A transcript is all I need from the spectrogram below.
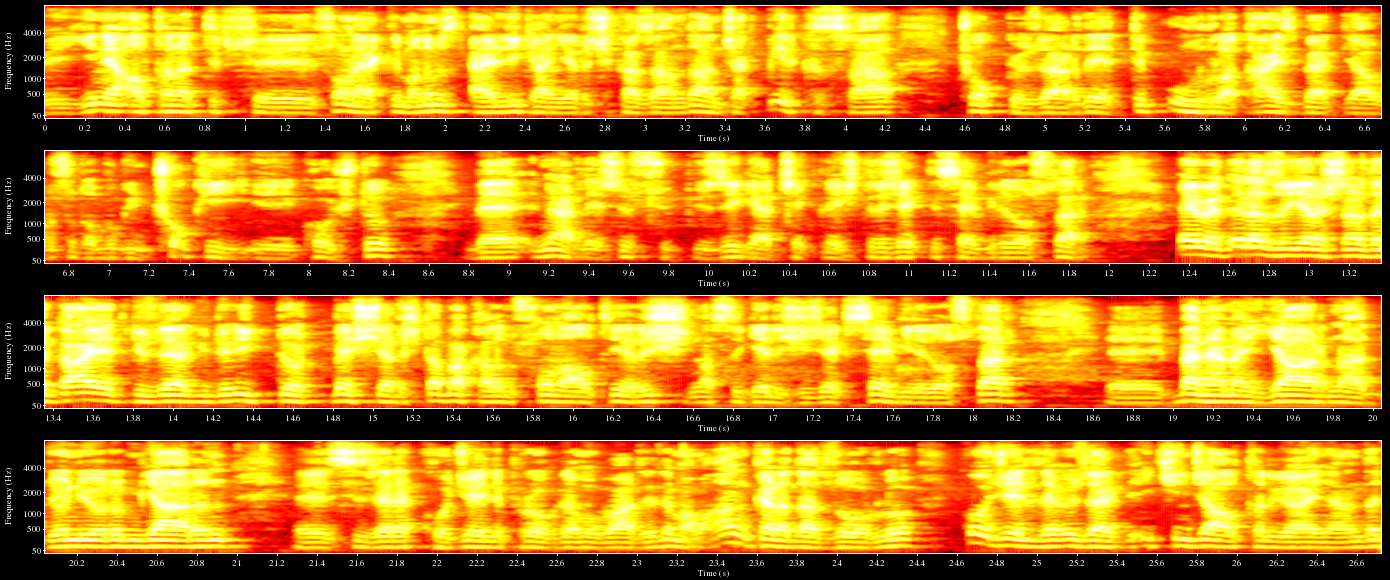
yine alternatif e, son ayak limanımız Erlikan yarışı kazandı ancak bir kısra çok göz ardı ettik. Urla Kaisbert yavrusu da bugün çok iyi e, koştu ve neredeyse sürprizi gerçekleştirecekti sevgili dostlar. Evet Elazığ yarışlarda gayet güzel gidiyor. İlk 4-5 yarışta bakalım son 6 yarış nasıl gelişecek sevgili dostlar. E, ben hemen yarına dönüyorum. Yarın sizlere Kocaeli programı var dedim ama Ankara'da zorlu. Kocaeli'de özellikle ikinci altı kaynağında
